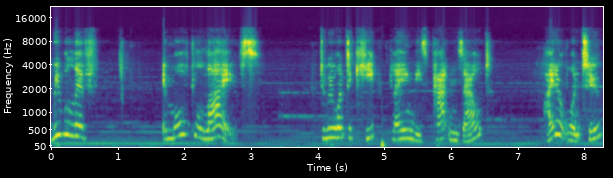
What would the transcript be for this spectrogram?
We will live immortal lives. Do we want to keep playing these patterns out? I don't want to.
